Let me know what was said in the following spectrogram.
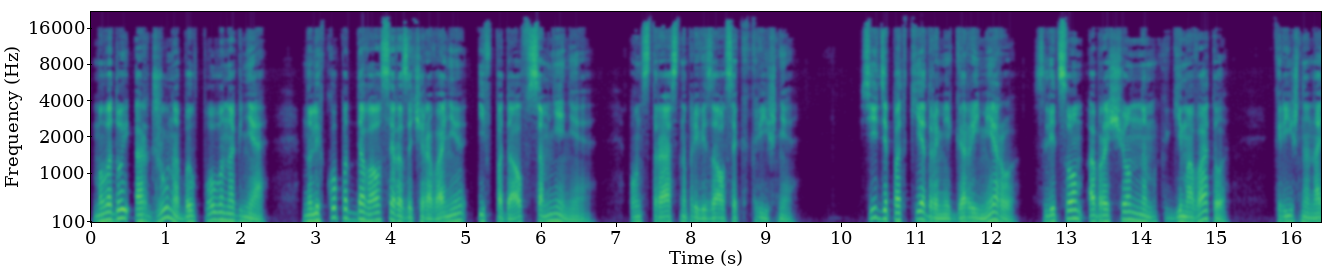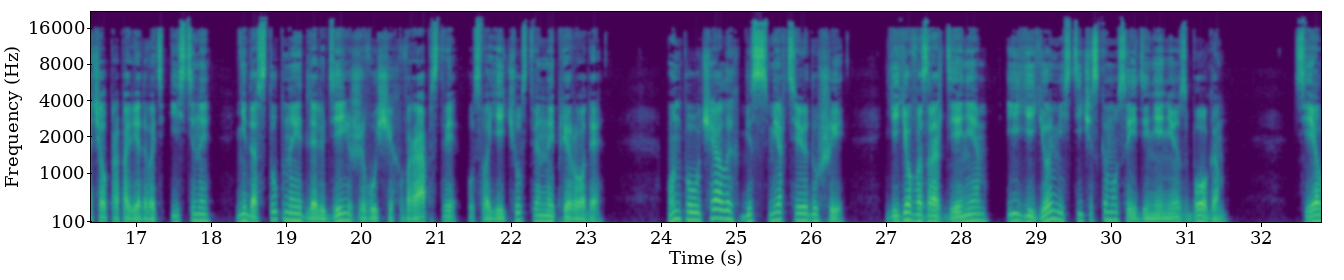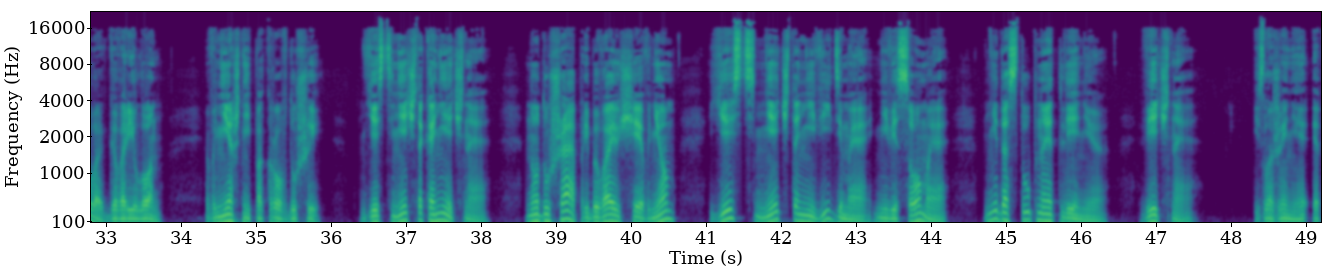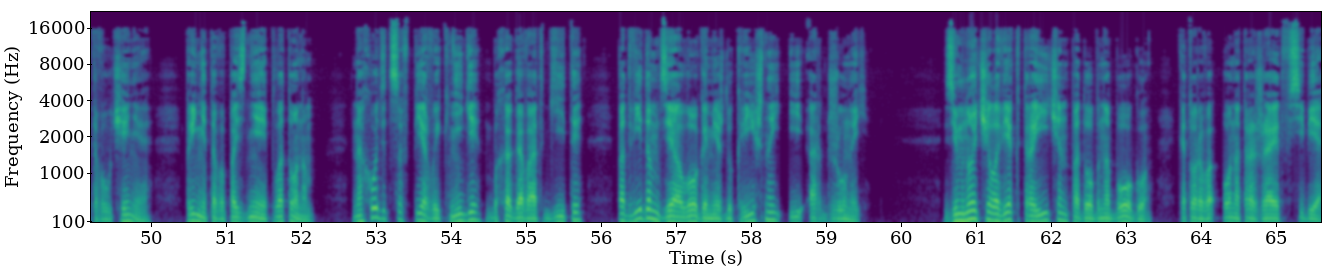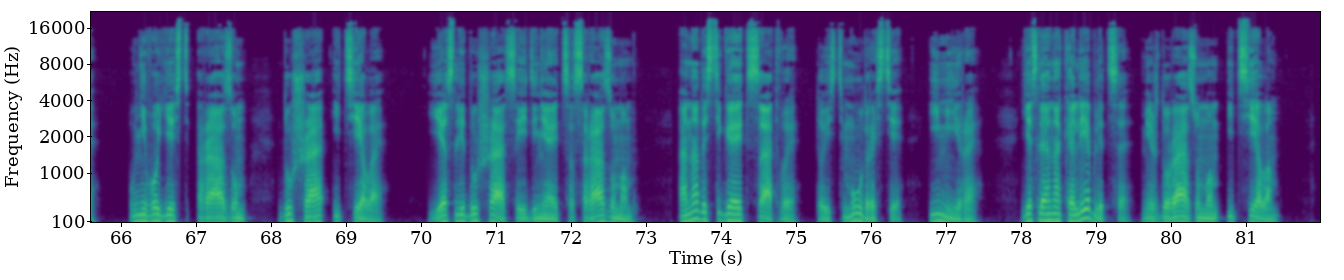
Молодой Арджуна был полон огня, но легко поддавался разочарованию и впадал в сомнения. Он страстно привязался к Кришне. Сидя под кедрами горы Меру, с лицом обращенным к Гимавату, Кришна начал проповедовать истины, недоступные для людей, живущих в рабстве у своей чувственной природы. Он поучал их бессмертию души, ее возрождением и ее мистическому соединению с Богом. «Тело, — говорил он, — внешний покров души, есть нечто конечное, но душа, пребывающая в нем, есть нечто невидимое, невесомое, недоступное тлению, вечное. Изложение этого учения, принятого позднее Платоном, находится в первой книге Бхагават-гиты под видом диалога между Кришной и Арджуной. Земной человек троичен подобно Богу, которого он отражает в себе. У него есть разум, душа и тело. Если душа соединяется с разумом, она достигает сатвы, то есть мудрости и мира. Если она колеблется между разумом и телом,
